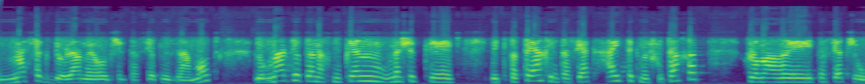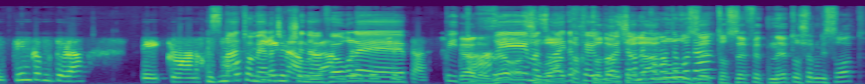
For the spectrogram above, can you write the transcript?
מסה גדולה מאוד של תעשיות מזהמות. לעומת זאת אנחנו כן משק אה, מתפתח עם תעשיית הייטק מפותחת, כלומר אה, תעשיית שירותים גם גדולה. אה, כלומר, אנחנו אז מה את אומרת שכשנעבור לפיתוחים, אז אולי דווקא יהיו פה יותר מקומות עבודה? זה תוספת נטו של משרות?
